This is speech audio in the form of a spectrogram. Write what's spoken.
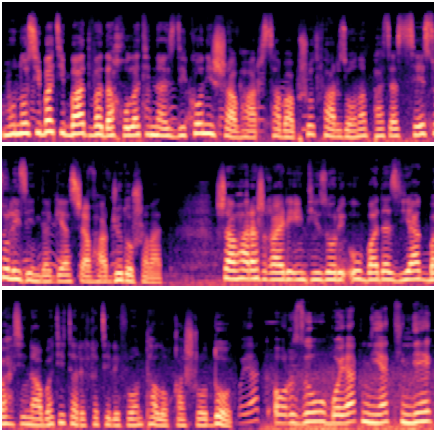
муносибати бад ва дахолати наздикони шавҳар сабаб шуд фарзона пас аз се соли зиндагӣ аз шавҳар ҷудо шавад. Шавҳараш ғайриинтизори ӯ баъд аз як баҳси навбати тариқи телефон талоқашро дод. Бо як орзу бо як нияти нек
